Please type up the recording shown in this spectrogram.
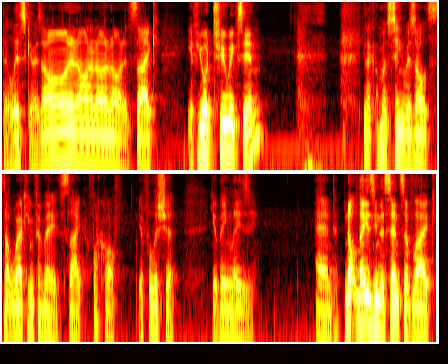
The list goes on and on and on and on. It's like if you're two weeks in, you're like, I'm not seeing results. It's not working for me. It's like, fuck off. You're full of shit. You're being lazy. And not lazy in the sense of like,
